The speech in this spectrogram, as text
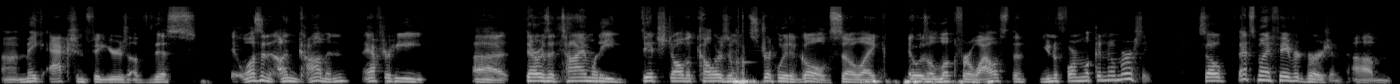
uh, make action figures of this. It wasn't uncommon after he, uh, there was a time when he ditched all the colors and went strictly to gold. So, like, it was a look for a while. It's the uniform look and no mercy. So, that's my favorite version. Um,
